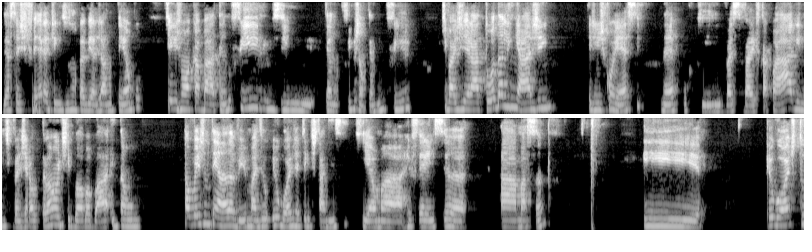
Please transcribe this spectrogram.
dessa esfera que eles usam para viajar no tempo, que eles vão acabar tendo filhos e tendo filhos, não, tendo um filho que vai gerar toda a linhagem que a gente conhece, né? Porque vai, vai ficar com a Agnes, que vai gerar o Tronte, blá blá blá. Então, talvez não tenha nada a ver, mas eu, eu gosto de acreditar nisso, que é uma referência à maçã. E eu gosto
